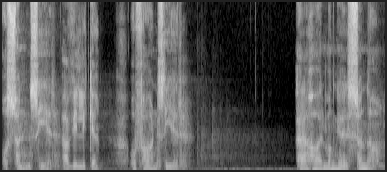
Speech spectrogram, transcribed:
Og sønnen sier, Jeg vil ikke. og faren sier, Jeg har mange sønner,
